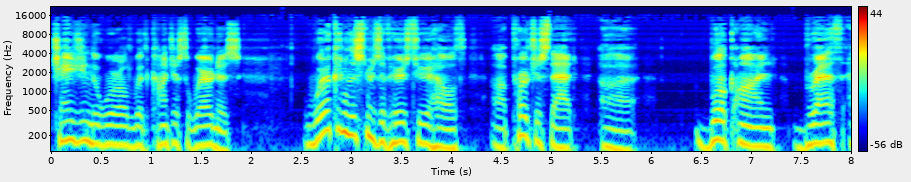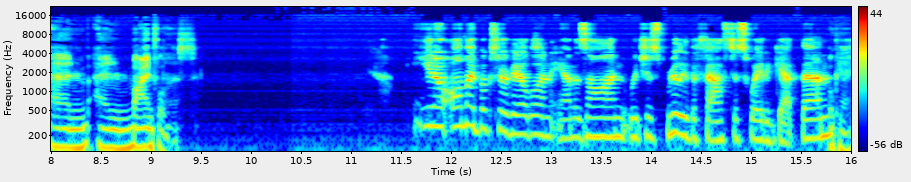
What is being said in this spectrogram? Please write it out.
Changing the World with Conscious Awareness, where can listeners of Here's to Your Health uh, purchase that uh, book on breath and, and mindfulness? You know, all my books are available on Amazon, which is really the fastest way to get them. Okay.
